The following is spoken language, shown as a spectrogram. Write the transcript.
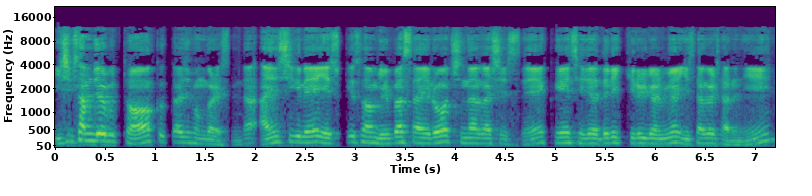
23절부터 끝까지 번갈했습니다. 안식일에 예수께서 밀밭 사이로 지나가실 때 그의 제자들이 길을 열며 이삭을 자르니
